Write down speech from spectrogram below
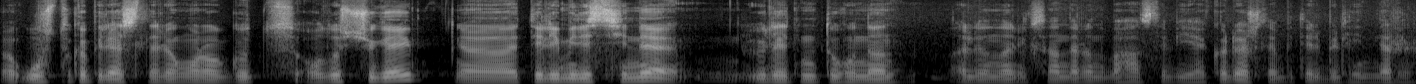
усту операцияларын орогут олус чугай. Телемедицина үлетин тугунан Алена Александровна бахасы бия көрөшле битер.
